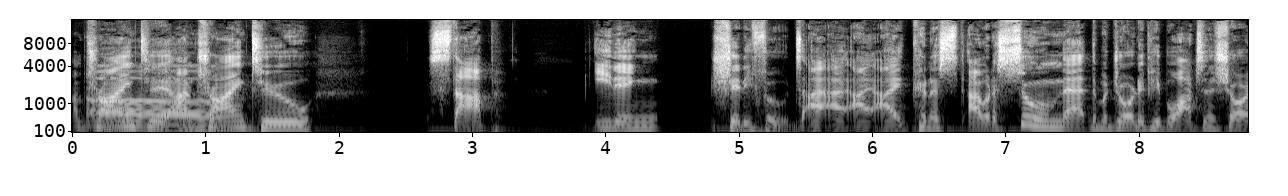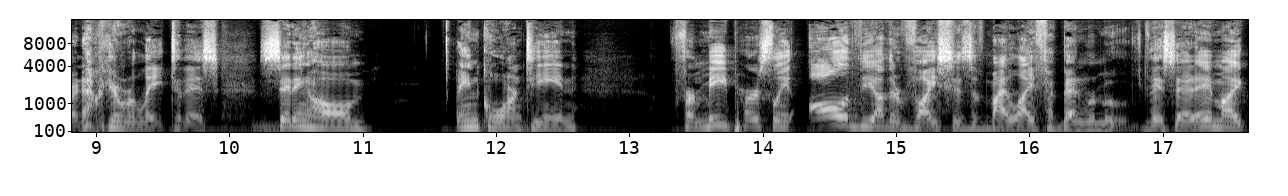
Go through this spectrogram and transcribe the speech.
I'm trying to Oh. i'm trying to stop eating shitty foods. I i i, I can ass- i would assume that the majority of people watching the show right now can relate to this. Sitting home in quarantine for me personally all of the other vices of my life have been removed. They said hey mike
